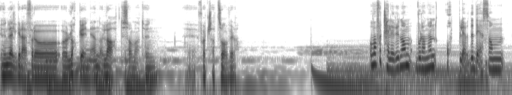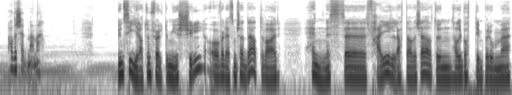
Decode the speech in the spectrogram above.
Hun velger derfor å, å lukke øynene igjen og late som at hun fortsatt sover, da. Og hva forteller hun om hvordan hun opplevde det som hadde skjedd med henne? Hun sier at hun følte mye skyld over det som skjedde, at det var hennes uh, feil at det hadde skjedd, at hun hadde gått inn på rommet,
